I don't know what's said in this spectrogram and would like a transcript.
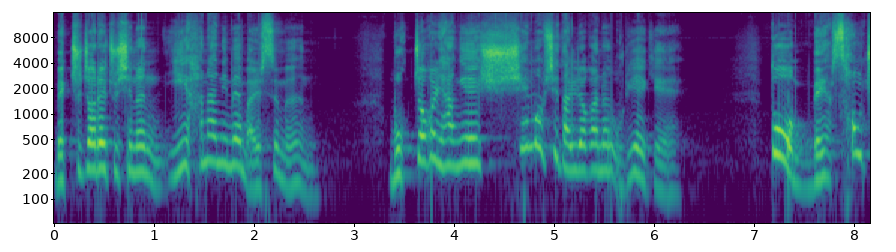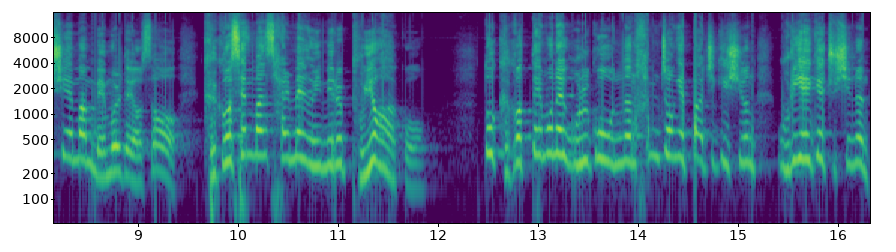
맥주절에 주시는 이 하나님의 말씀은 목적을 향해 쉼없이 달려가는 우리에게 또 성취에만 매몰되어서 그것에만 삶의 의미를 부여하고 또 그것 때문에 울고 웃는 함정에 빠지기 쉬운 우리에게 주시는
